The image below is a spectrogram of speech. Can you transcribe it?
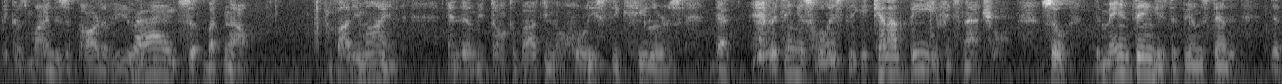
because mind is a part of you. Right. So, but now, body mind, and then we talk about you know holistic healers. That everything is holistic. It cannot be if it's natural. So the main thing is that we understand that that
